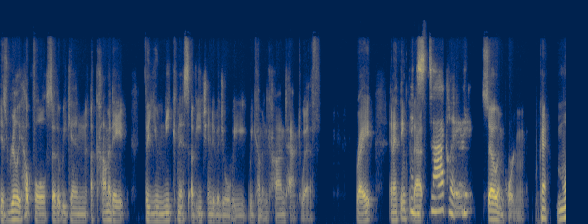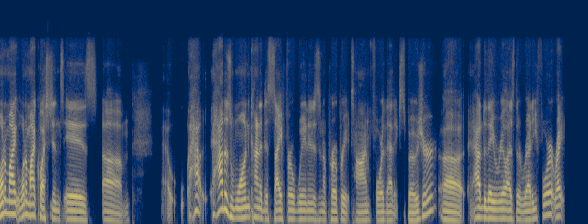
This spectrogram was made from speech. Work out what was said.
is really helpful so that we can accommodate the uniqueness of each individual we we come in contact with right? And i think that exactly. so important. Okay. One of my one of my questions is um how how does one kind of decipher when it is an appropriate time for that exposure? Uh how do they realize they're ready for it right?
